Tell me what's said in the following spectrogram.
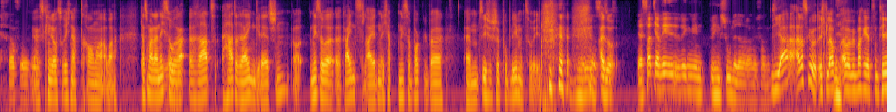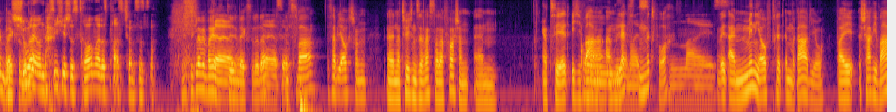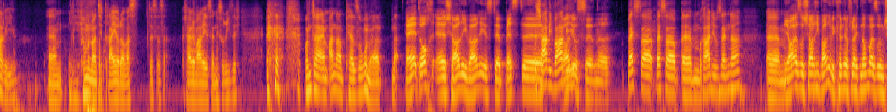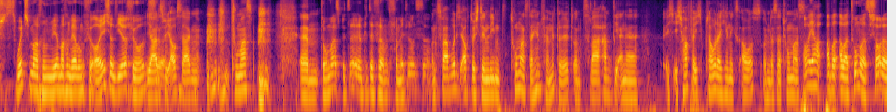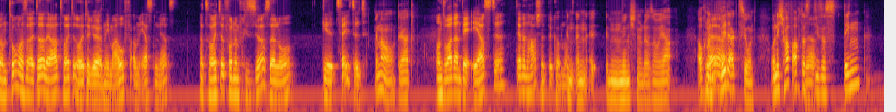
krass, Alter. Ja, es klingt auch so richtig nach Trauma, aber dass mal da nicht so ra rat, hart reingrätschen, äh, nicht so äh, reinsliden. Ich habe nicht so Bock über ähm, psychische Probleme zu reden. Nee, also, Ja, es hat ja we wegen, wegen Schule damit angefangen. ja, alles gut. Ich glaube, aber wir machen jetzt einen Und Themenwechsel, Schule oder? und psychisches Trauma, das passt schon zusammen. Ich glaube, wir machen jetzt Ja, einen ja, Themenwechsel, oder? Ja, ja, safe. Und zwar, das habe ich auch schon äh, natürlich ein Silvester davor schon ähm, erzählt. Ich war Oh, am ja, letzten nice. Mittwoch Nice. mit einem Mini-Auftritt im Radio bei Charivari. Ähm, 95.3 oder was das ist. Charivari ist ja nicht so riesig. Unter einem anderen Persona. Na, Hä, doch, äh, Charivari ist der beste Charivari- Radiosender. bester bester ähm, Radiosender. Ähm, Ja, also Charivari, wir können ja vielleicht nochmal so einen Switch machen. Wir machen Werbung für euch und ihr für uns. ja, das würde ich auch sagen. Thomas. ähm, Thomas, bitte, bitte ver vermittel uns da. Und zwar wurde ich auch durch den lieben Thomas dahin vermittelt. Und zwar haben die eine. Ich, ich hoffe, ich plaudere hier nichts aus. Und dass der Thomas. Oh ja, aber, aber Thomas, schau da an Thomas, Alter, der hat heute, heute, wir nehmen auf, am 1. März, hat heute von einem Friseursalon gezeltet Genau, der hat und war dann der Erste, der einen Haarschnitt bekommen hat. in, in, in München oder so, ja. Auch eine Ja, wilde Aktion. Und ich hoffe auch, dass Ja. dieses Ding,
